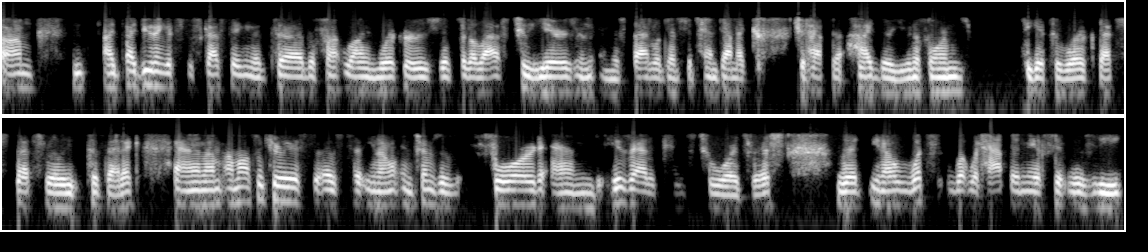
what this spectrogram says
Um, I, I do think it's disgusting that uh, the frontline workers for the last two years in, in this battle against the pandemic should have to hide their uniforms to get to work. That's that's really pathetic. And I'm I'm also curious as to you know in terms of Ford and his attitudes towards this. That you know what's what would happen if it was the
